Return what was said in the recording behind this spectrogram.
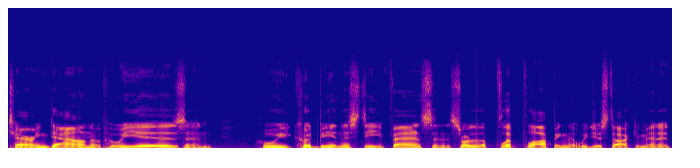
tearing down of who he is and who he could be in this defense and sort of the flip flopping that we just documented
